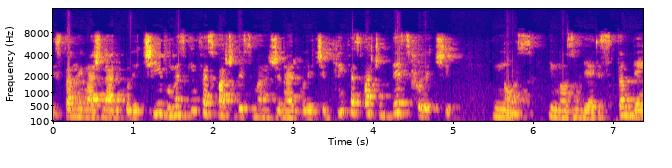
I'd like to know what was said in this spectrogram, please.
está no imaginário coletivo, mas quem faz parte desse imaginário coletivo? Quem faz parte desse coletivo? Nós. E nós mulheres também,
